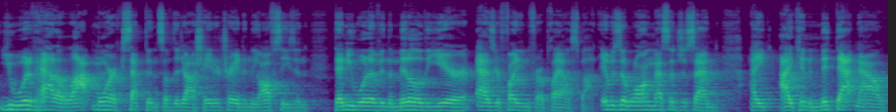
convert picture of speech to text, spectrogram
you would have had a lot more acceptance of the Josh Hader trade in the offseason than you would have in the middle of the year as you're fighting for a playoff spot. It was the wrong message to send. I, I can admit that now.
